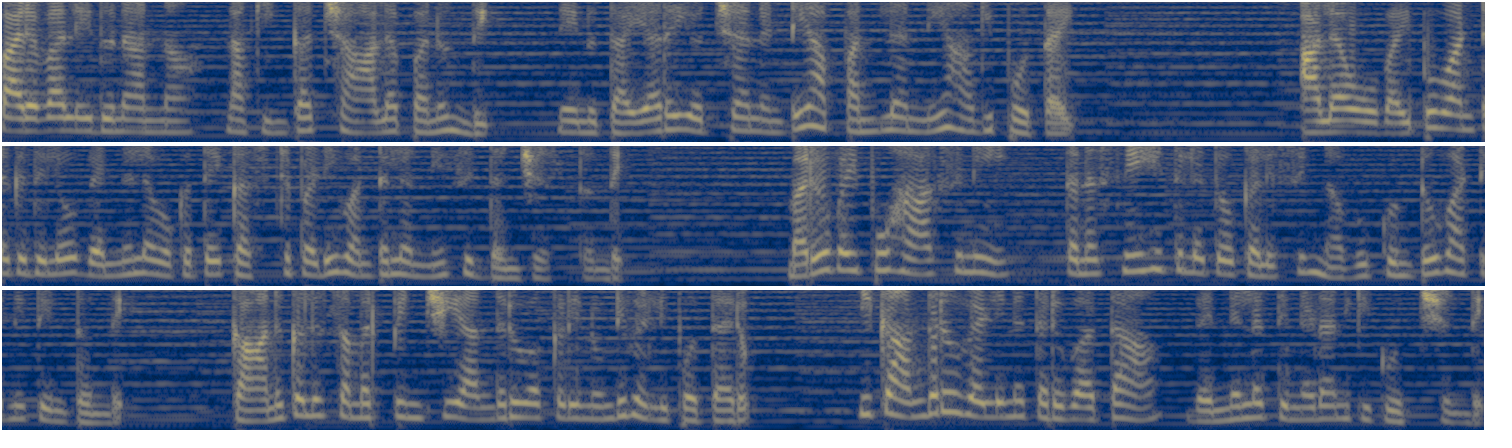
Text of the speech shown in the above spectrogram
పర్వాలేదు నాన్న నాకింకా చాలా పనుంది. నేను తయారై వచ్చానంటే ఆ పనులన్నీ ఆగిపోతాయి. అలా ఓవైపు వంటగదిలో వెన్నెల ఒకతే కష్టపడి వంటలన్నీ సిద్ధం చేస్తుంది. మరోవైపు హాసిని తన స్నేహితులతో కలిసి నవ్వుకుంటూ వాటిని తింటుంది. కానుకలు సమర్పించి అందరూ అక్కడి నుండి వెళ్ళిపోతారు. ఇక అందరూ వెళ్ళిన తరువాత వెన్నెల తినడానికి కూర్చుంది.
